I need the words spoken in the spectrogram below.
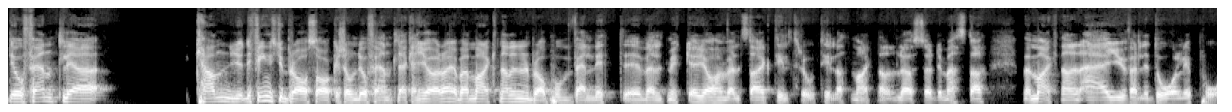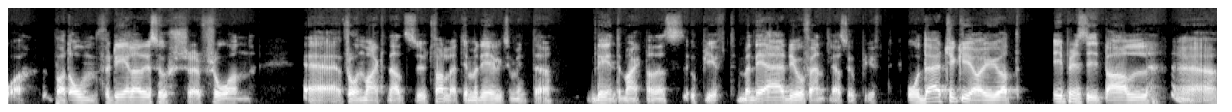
det offentliga kan ju, det finns ju bra saker som det offentliga kan göra. Jag marknaden är bra på väldigt, eh, väldigt mycket. Jag har en väldigt stark tilltro till att marknaden löser det mesta. Men marknaden är ju väldigt dålig på, på att omfördela resurser från, eh, från marknadsutfallet. Ja, men det, är liksom inte, det är inte marknadens uppgift, men det är det offentligas uppgift. Och där tycker jag ju att i princip all eh,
